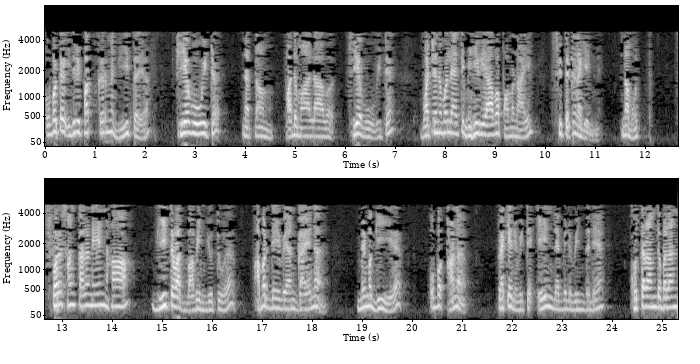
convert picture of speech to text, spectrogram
ඔබට ඉදිරිපත් කරන ගීතය කියවූ විට නැත්නම් පදමාලාව කියවූ විට වචනවල ඇති මිහිරියාව පමණයි සිතට නැගෙන්නේ. නමුත් ස්වර සංකලනයෙන් හා ගීතවත් බවින් යුතුව අමරදේවයන් ගයන මෙම ගීය ඔබ කන වැකෙන විට එයින් ලැබෙන වින්දනය කොතරම්ද බලන්න.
